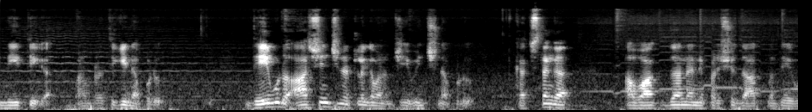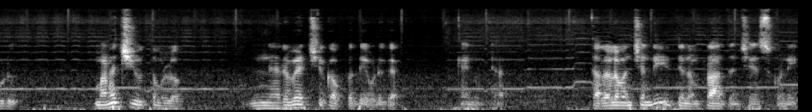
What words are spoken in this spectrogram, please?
నీతిగా మనం బ్రతికినప్పుడు దేవుడు ఆశించినట్లుగా మనం జీవించినప్పుడు ఖచ్చితంగా ఆ వాగ్దానాన్ని పరిశుద్ధ ఆత్మదేవుడు మన జీవితంలో నెరవేర్చే గొప్ప దేవుడిగా ఆయన ఉంటారు తలలు వంచండి దినం ప్రార్థన చేసుకుని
